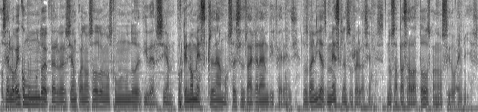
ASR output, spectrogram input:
o sea, lo ven como un mundo de perversión cuando nosotros lo vemos como un mundo de diversión. Porque no mezclamos, esa es la gran diferencia. Los vainillas mezclan sus relaciones. Nos ha pasado a todos cuando hemos sido vainillas.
